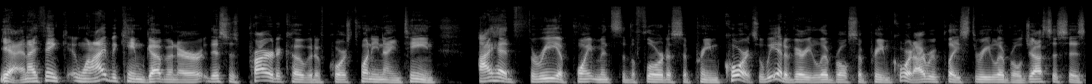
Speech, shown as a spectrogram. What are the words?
Yeah, and I think when I became governor, this was prior to COVID, of course, 2019. I had three appointments to the Florida Supreme Court. So we had a very liberal Supreme Court. I replaced three liberal justices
